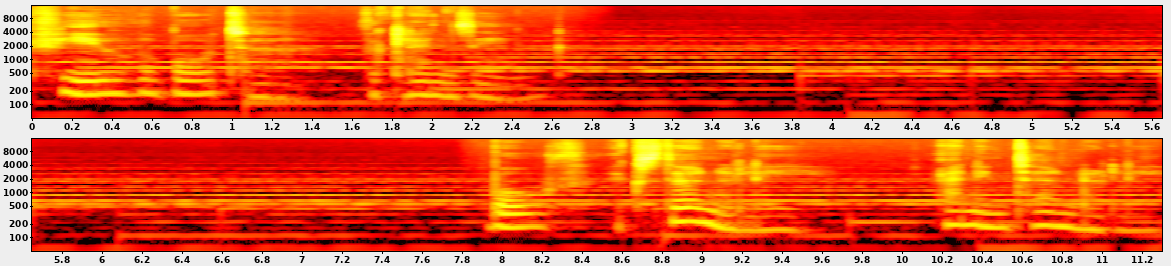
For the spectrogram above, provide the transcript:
Feel the water, the cleansing. Both externally and internally.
